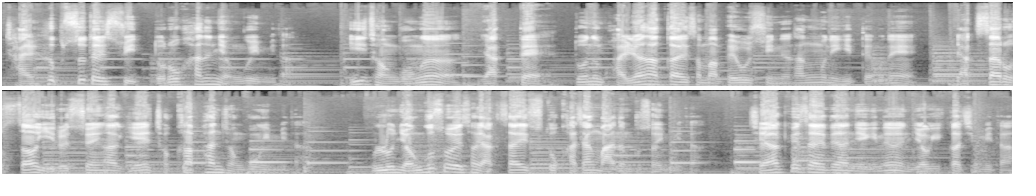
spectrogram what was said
잘 흡수될 수 있도록 하는 연구입니다. 이 전공은 약대 또는 관련 학과에서만 배울 수 있는 학문이기 때문에 약사로서 일을 수행하기에 적합한 전공입니다. 물론 연구소에서 약사의 수도 가장 많은 부서입니다. 제약회사에 대한 얘기는 여기까지입니다.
